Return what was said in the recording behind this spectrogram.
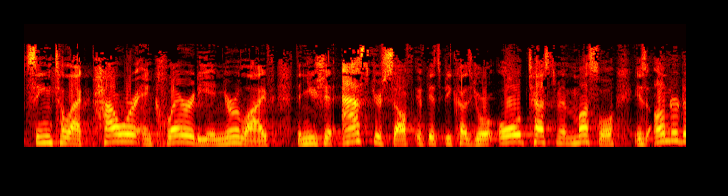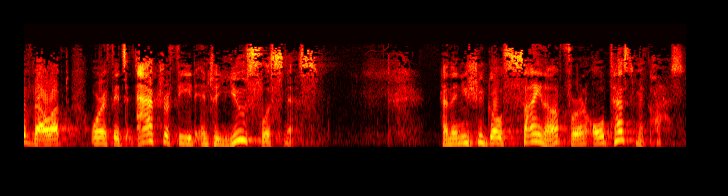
seem to lack power and clarity in your life, then you should ask yourself if it's because your Old Testament muscle is underdeveloped or if it's atrophied into uselessness. And then you should go sign up for an Old Testament class.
